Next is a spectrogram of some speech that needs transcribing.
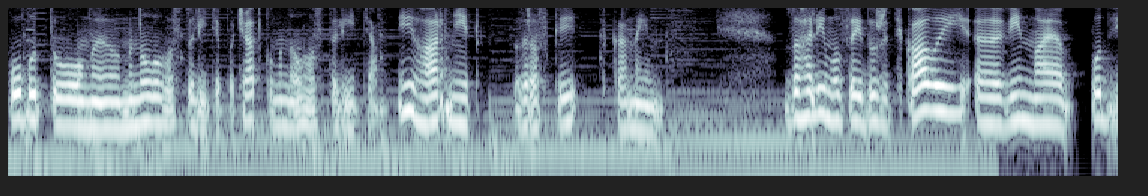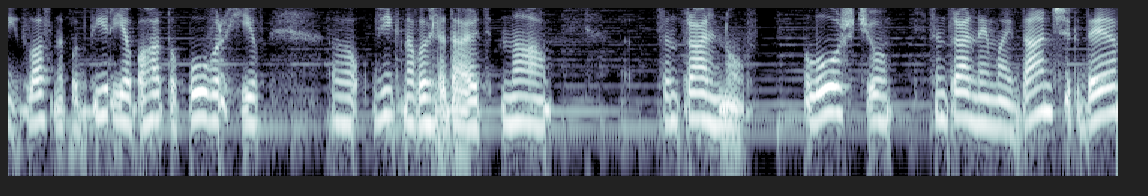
побуту минулого століття, початку минулого століття, і гарні зразки тканин. Взагалі музей дуже цікавий. е, Він має подвір, власне подвір'я, багато поверхів. Е, Вікна виглядають на центральну площу, центральний майданчик, де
